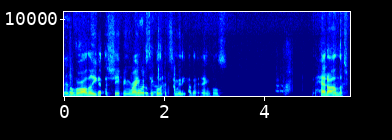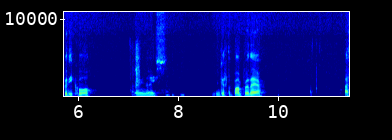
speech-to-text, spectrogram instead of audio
Overall, though, you got the shaping right. Let's take a look at some of the other angles. Head on looks pretty cool. Very nice. You get the bumper there. A,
